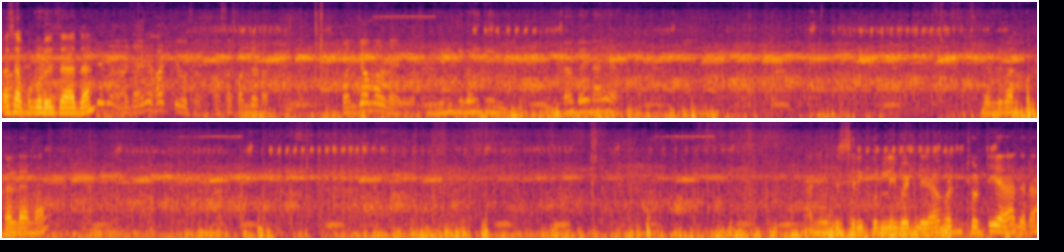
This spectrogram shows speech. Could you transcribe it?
कसा पकडूचा आता डायरेक्ट हात ठेव असा पंजा टाक पंजा मार डायरेक्ट संदीपान पकडला ना. दुसरी कुर्ली भेटली ना पण छोटी आहे जरा.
